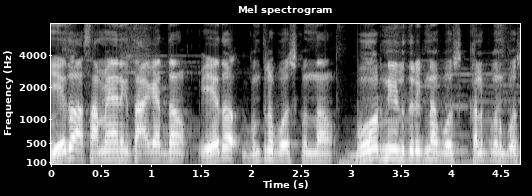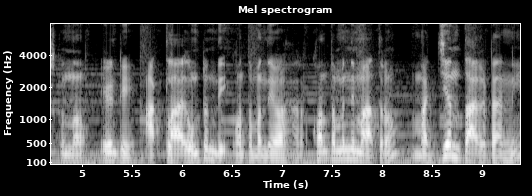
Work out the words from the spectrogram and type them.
ఏదో ఆ సమయానికి తాగేద్దాం ఏదో గుంతులు పోసుకుందాం బోర్ నీళ్ళు దొరికినా పోసు కలుపుకొని పోసుకుందాం ఏంటి? అట్లా ఉంటుంది కొంతమంది వ్యవహారం. కొంతమంది మాత్రం మద్యం తాగటాన్ని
